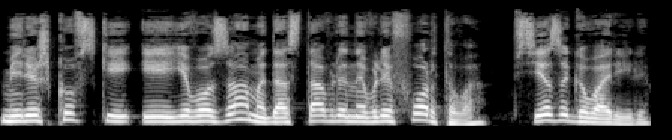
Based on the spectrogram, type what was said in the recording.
Мережковский и его замы доставлены в Лефортово. Все заговорили.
